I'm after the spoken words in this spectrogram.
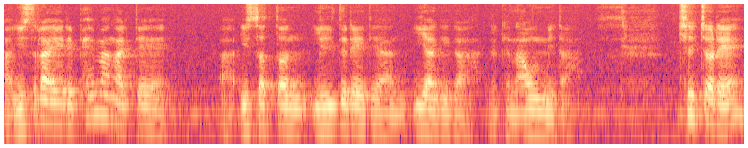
아, 이스라엘이 패망할 때 아, 있었던 일들에 대한 이야기가 이렇게 나옵니다. 7절에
